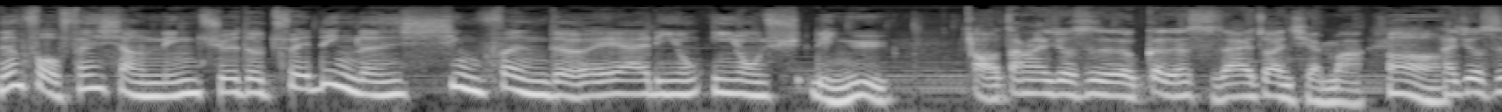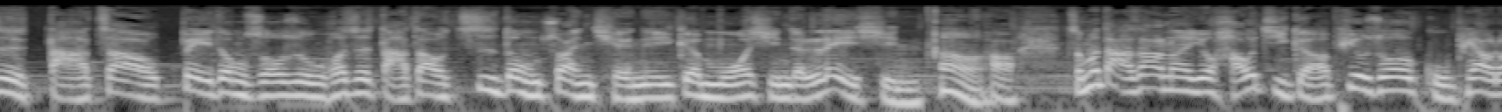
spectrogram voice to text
能否分享您觉得最令人兴奋的 AI 利用应用领域？哦，当然就是个人实在赚钱嘛，嗯，它就是打造被动收入或者打造自动赚钱的一个模型的类型，嗯，好，怎么打造呢？有好几个，譬如说股票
